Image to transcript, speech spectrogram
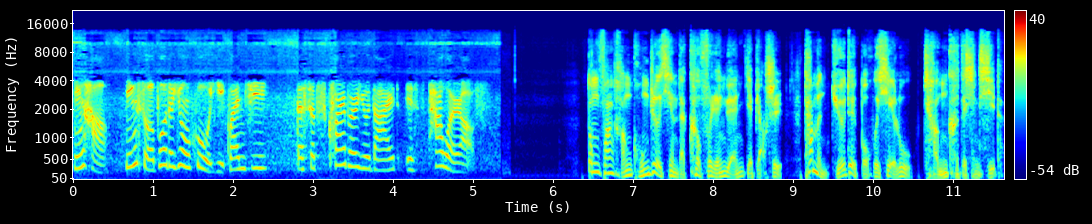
您好，您所拨的用户已关机。The subscriber you dialed is power off。东方航空热线的客服人员也表示，他们绝对不会泄露乘客的信息的。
